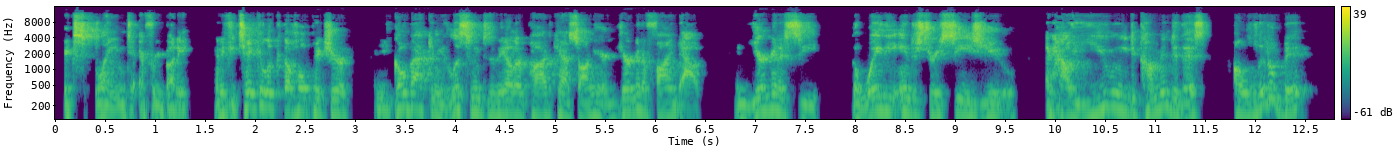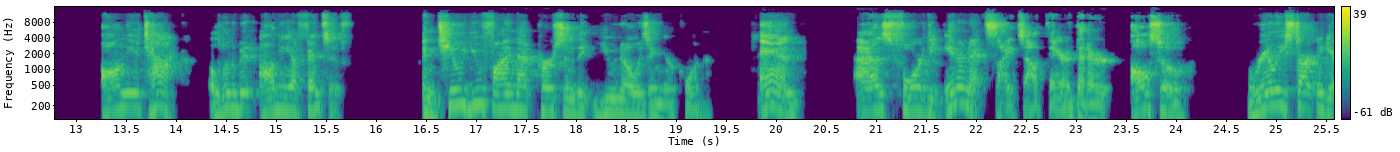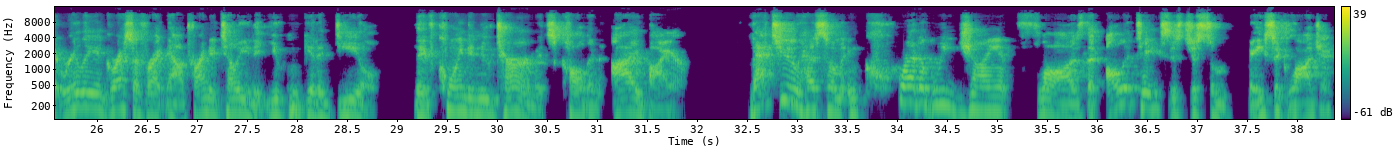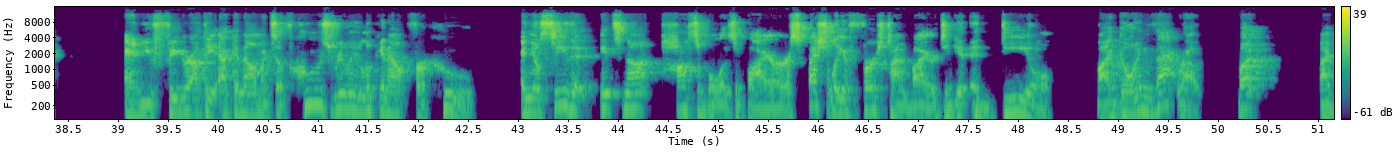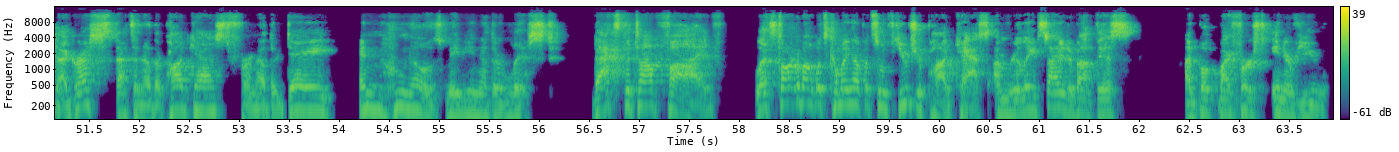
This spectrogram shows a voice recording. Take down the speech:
explained to everybody. And if you take a look at the whole picture and you go back and you listen to the other podcasts on here, you're going to find out and you're going to see the way the industry sees you and how you need to come into this a little bit on the attack, a little bit on the offensive until you find that person that you know is in your corner. And as for the internet sites out there that are also really starting to get really aggressive right now, trying to tell you that you can get a deal. They've coined a new term. It's called an iBuyer. That too has some incredibly giant flaws that all it takes is just some basic logic and you figure out the economics of who's really looking out for who. And you'll see that it's not possible as a buyer, especially a first time buyer, to get a deal by going that route. But I digress. That's another podcast for another day. And who knows, maybe another list. That's the top five. Let's talk about what's coming up at some future podcasts. I'm really excited about this. I booked my first interview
